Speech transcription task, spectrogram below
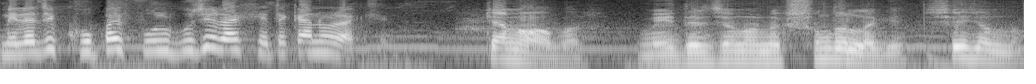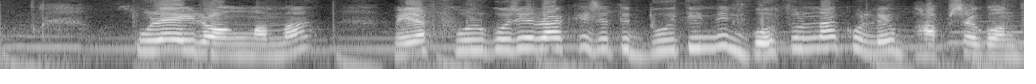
মেয়েরা যে খোপায় ফুল গুজে রাখে এটা কেন রাখে? কেন আবার? মেয়েদের জন্য অনেক সুন্দর লাগে সেই জন্য। পুরাই রং মামা। মেয়েরা ফুল গুজে রাখে যাতে দুই তিন দিন গোসল না করলে ভাবসা গন্ধ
